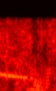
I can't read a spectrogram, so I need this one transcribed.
Woo!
